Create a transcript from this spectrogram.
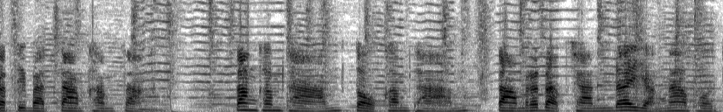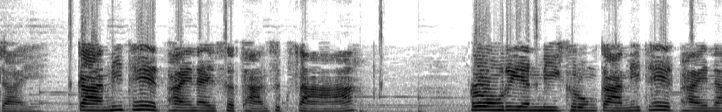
ปฏิบัติตามคำสั่ง ตั้งคำถาม ตอบคำถาม ตามระดับชั้นได้อย่างน่าพอใจ การนิเทศภายในสถานศึกษา โรงเรียนมีโครงการนิเทศภายใน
